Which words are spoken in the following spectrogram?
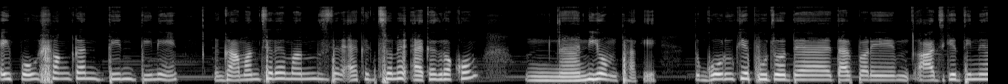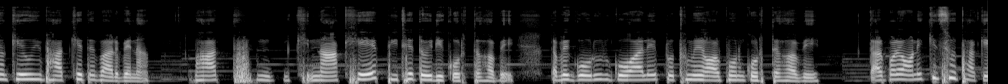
এই পৌষ সংক্রান্তির দিনে গ্রামাঞ্চলের মানুষদের এক একজনের এক এক রকম নিয়ম থাকে। তো গরুকে পুজো দেয়, তারপরে আজকের দিনে কেউই ভাত খেতে পারবে না। ভাত না খেয়ে পিঠে তৈরি করতে হবে। তারপরে গরুর গোয়ালে প্রথমে অর্পণ করতে হবে। তারপরে অনেক কিছু থাকে।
